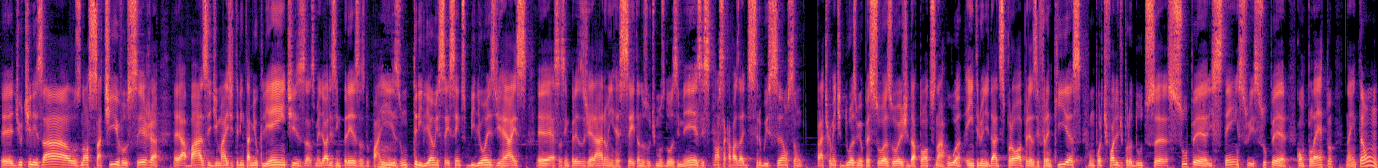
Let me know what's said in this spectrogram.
é, de utilizar os nossos ativos, seja é, a base de mais de 30 mil clientes, as melhores empresas do país, hum. 1 trilhão e 600 bilhões de reais essas empresas geraram em receita nos últimos 12 meses. Nossa capacidade de distribuição são praticamente duas mil pessoas hoje da TOTOS na rua, entre unidades próprias e franquias, um portfólio de produtos uh, super extenso e super completo. Né? Então,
